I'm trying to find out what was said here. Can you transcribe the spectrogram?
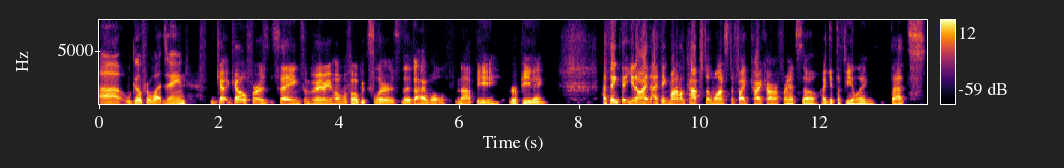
Uh, we'll go for what, Zane? Go, go for saying some very homophobic slurs that I will not be repeating. I think that, you know, I, I think Manel Kape still wants to fight Kai Kara France, though. I get the feeling that's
